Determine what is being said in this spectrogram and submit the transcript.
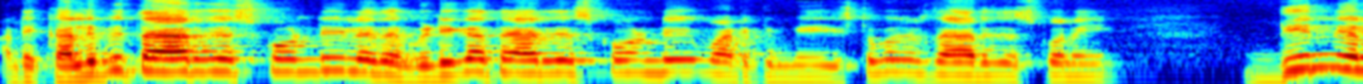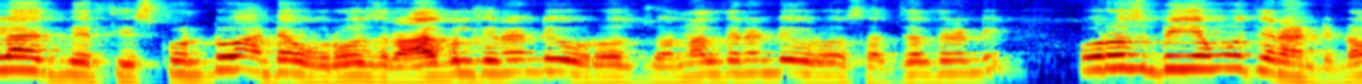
అంటే కలిపి తయారు చేసుకోండి లేదా విడిగా తయారు చేసుకోండి వాటికి మీ ఇష్టమైన తయారు చేసుకొని దీన్ని ఇలా మీరు తీసుకుంటూ అంటే ఒక రోజు రాగులు తినండి ఒక రోజు జొన్నలు తినండి ఒక రోజు సజ్జలు తినండి ఒక రోజు బియ్యము తినండి నో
